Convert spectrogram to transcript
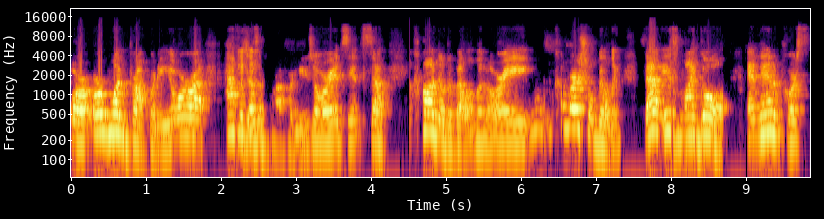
Or, or one property, or a half a mm-hmm. dozen properties, or it's it's a condo development or a commercial building. That is my goal. And then, of course,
